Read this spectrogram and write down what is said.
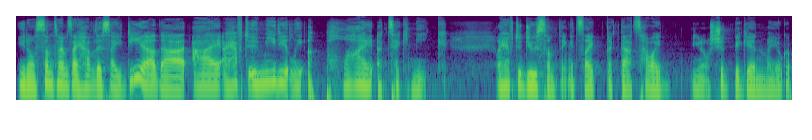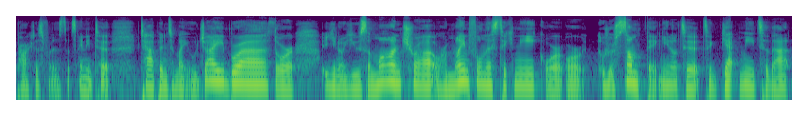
you know sometimes I have this idea that I I have to immediately apply a technique. I have to do something. It's like like that's how I you know should begin my yoga practice for instance. I need to tap into my ujjayi breath or you know use a mantra or a mindfulness technique or or, or something you know to to get me to that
